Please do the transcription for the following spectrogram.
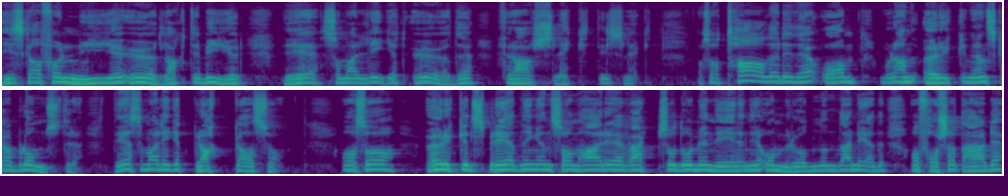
De skal fornye ødelagte byer, det som har ligget øde fra slekt til slekt. Og så taler de det om hvordan ørkenen skal blomstre. Det som har ligget brakk, altså. Og så ørkenspredningen som har vært så dominerende i områdene der nede, og fortsatt er det,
